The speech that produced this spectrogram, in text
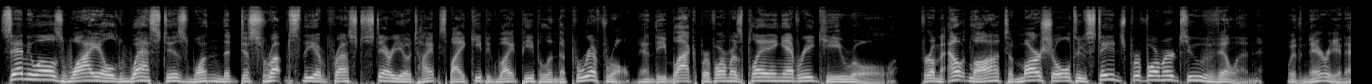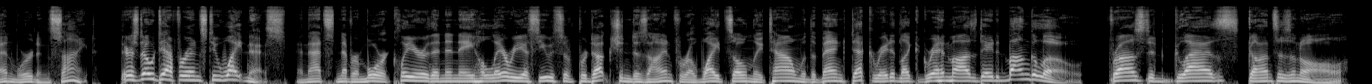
Samuel's Wild West is one that disrupts the oppressed stereotypes by keeping white people in the peripheral and the black performers playing every key role. From outlaw to marshal to stage performer to villain, with nary an N word in sight. There's no deference to whiteness, and that's never more clear than in a hilarious use of production design for a whites only town with the bank decorated like a grandma's dated bungalow. Frosted glass, sconces, and all.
